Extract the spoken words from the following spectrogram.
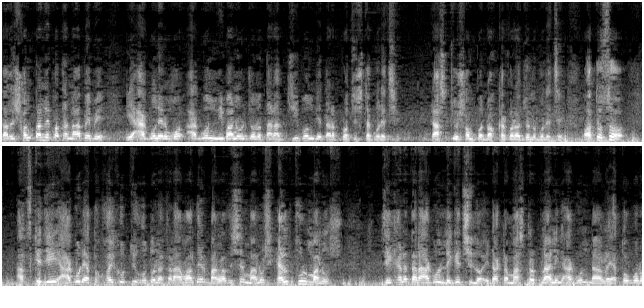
তাদের সন্তানের কথা না ভেবে, এই আগুনের আগুন নিবানোর জন্য তারা জীবন দিয়ে তারা প্রচেষ্টা করেছে। রাষ্ট্রীয় সম্পদ রক্ষা করার জন্য বলেছে। অথচ আজকে যে আগুন এত ক্ষয়ক্ষতি হতো না, কারণ আমাদের বাংলাদেশের মানুষ হেল্পফুল মানুষ। যেখানে তার আগুন লেগেছিল, এটা একটা মাস্টার প্ল্যানিং আগুন না হলে এত বড়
